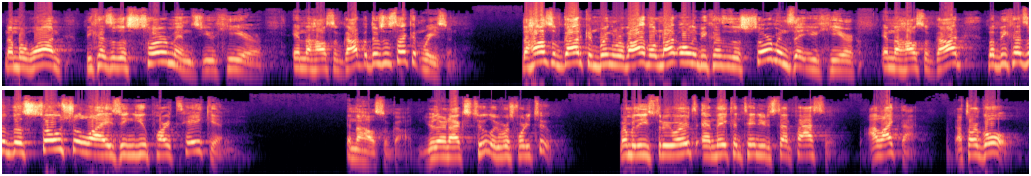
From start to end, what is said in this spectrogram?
Number one, because of the sermons you hear in the house of God. But there's a second reason. The house of God can bring revival not only because of the sermons that you hear in the house of God, but because of the socializing you partake in in the house of God. You're there in Acts 2, look at verse 42. Remember these three words? And they continued steadfastly. I like that. That's our goal.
